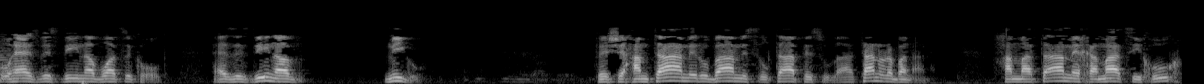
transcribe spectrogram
who has this din of what's it called? Has this din of migu. ושחמתה מרובה מסלתה פסולה, תנו רבנן. חמתה מחמת שיחוך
